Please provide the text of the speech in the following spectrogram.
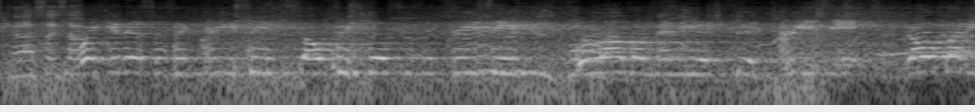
Can I say something? Wickedness is increasing, selfishness is increasing, the love of many is increasing. Nobody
